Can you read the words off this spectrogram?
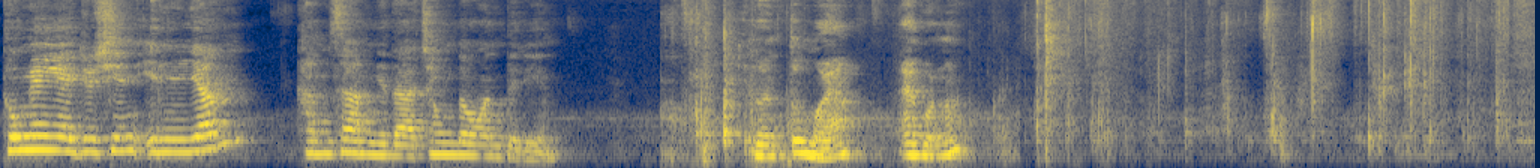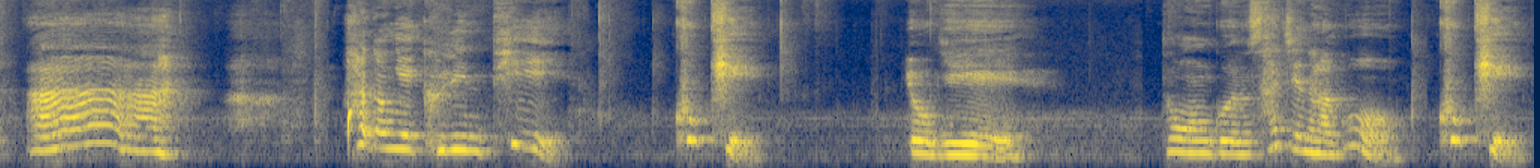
동행해 주신 1년 감사합니다 정동원 드림. 이건 또 뭐야? 아이고는 아. 하동의 그린티 쿠키. 여기 동원군 사진하고 쿠키.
